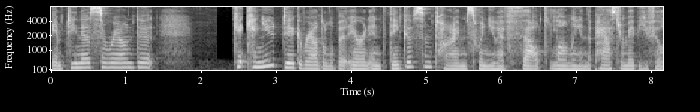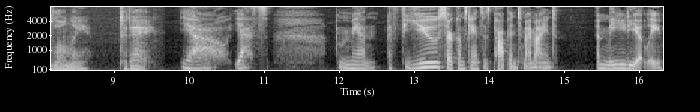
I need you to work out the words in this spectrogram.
emptiness around it. Can, can you dig around a little bit, Erin, and think of some times when you have felt lonely in the past, or maybe you feel lonely today? Yeah, yes. Man, a few circumstances pop into my mind immediately.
